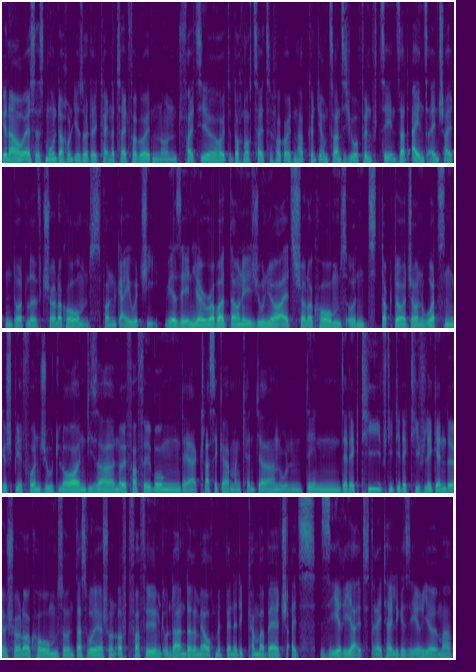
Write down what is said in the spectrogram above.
Genau, es ist Montag und ihr solltet keine Zeit vergeuden. Und falls ihr heute doch noch Zeit zu vergeuden habt, könnt ihr um 20.15 Uhr Sat 1 einschalten. Dort läuft Sherlock Holmes von Guy Ritchie. Wir sehen hier Robert Downey Jr. als Sherlock Holmes und Dr. John Watson, gespielt von Jude Law in dieser Neuverfilmung der Klassiker. Man kennt ja nun den Detektiv, die Detektivlegende Sherlock Holmes und das wurde ja schon oft verfilmt, unter anderem ja auch mit Benedict Cumberbatch als Serie, als dreiteilige Serie immer.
